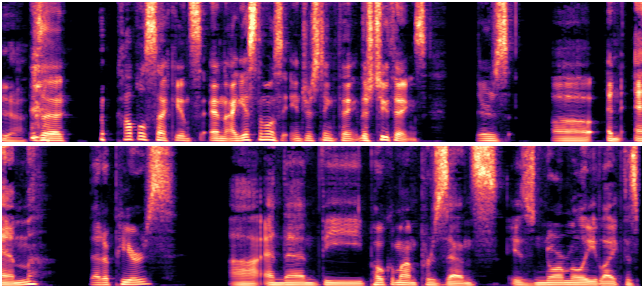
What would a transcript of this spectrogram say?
Yeah. It's a couple seconds. And I guess the most interesting thing there's two things. There's uh an M that appears. Uh, and then the Pokemon Presents is normally like this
